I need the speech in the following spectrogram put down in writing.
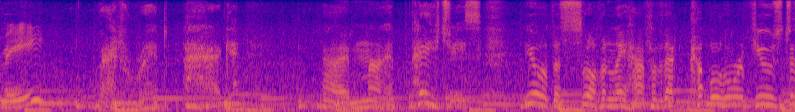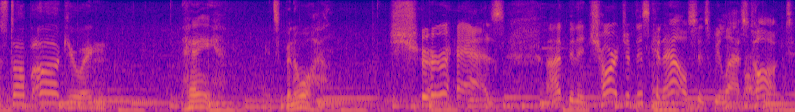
Me? That red bag. By my pages, you're the slovenly half of that couple who refused to stop arguing. Hey, it's been a while. Sure has. I've been in charge of this canal since we last talked.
